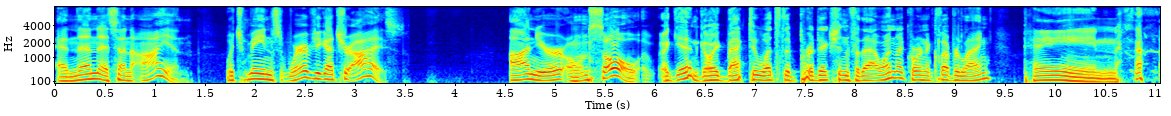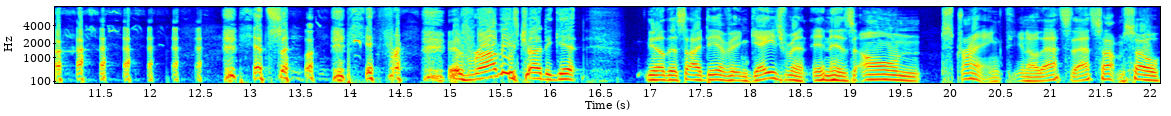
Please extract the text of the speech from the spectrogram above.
And then it's an ayin, which means where have you got your eyes? On your own soul. Again, going back to what's the prediction for that one, according to Clubber Lang? Pain. so if, if Robbie's trying to get, you know, this idea of engagement in his own strength, you know, that's that's something. So,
